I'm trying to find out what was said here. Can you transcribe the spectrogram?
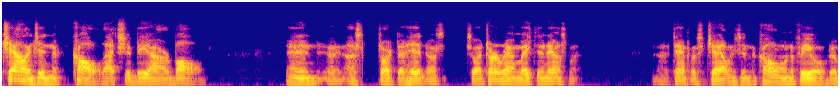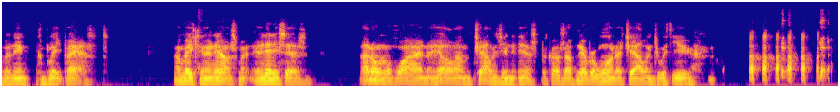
challenging the call. That should be our ball." And uh, I start to head. So I turn around and make the announcement. Uh, Tampa's challenging the call on the field of an incomplete pass. I make an announcement, and then he says, I don't know why in the hell I'm challenging this because I've never won a challenge with you.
